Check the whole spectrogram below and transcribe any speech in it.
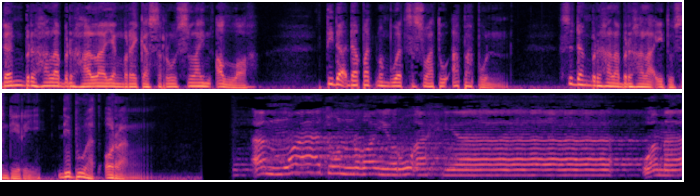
Dan berhala-berhala yang mereka seru selain Allah tidak dapat membuat sesuatu apapun, sedang berhala-berhala itu sendiri dibuat orang. أموات غير أحياء وما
